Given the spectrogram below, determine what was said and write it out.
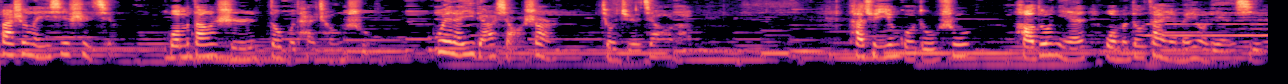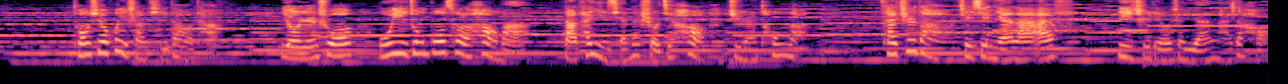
发生了一些事情，我们当时都不太成熟，为了一点小事儿就绝交了。他去英国读书，好多年我们都再也没有联系。同学会上提到他，有人说无意中拨错了号码。打他以前的手机号居然通了，才知道这些年来 F 一直留着原来的号码。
